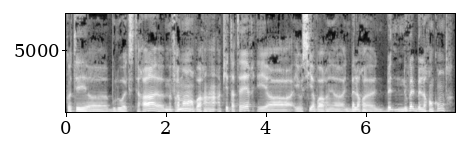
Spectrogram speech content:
côté euh, boulot, etc. euh, mais vraiment avoir un, un pied à terre et, euh, et aussi avoir une, une belle, re- une belle- une nouvelle belle rencontre.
